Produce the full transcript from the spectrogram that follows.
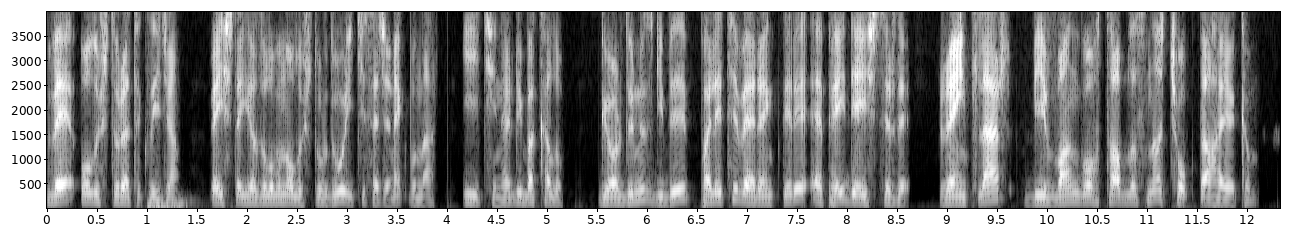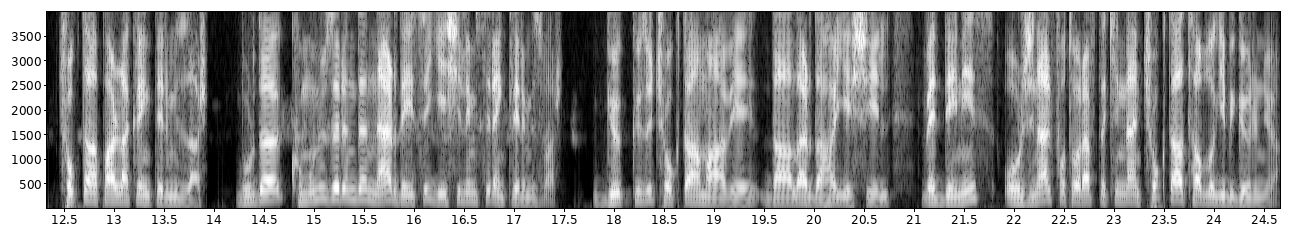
ve oluştura tıklayacağım. Ve işte yazılımın oluşturduğu iki seçenek bunlar. İçine bir bakalım. Gördüğünüz gibi paleti ve renkleri epey değiştirdi. Renkler bir Van Gogh tablasına çok daha yakın. Çok daha parlak renklerimiz var. Burada kumun üzerinde neredeyse yeşilimsi renklerimiz var. Gökyüzü çok daha mavi, dağlar daha yeşil ve deniz orijinal fotoğraftakinden çok daha tablo gibi görünüyor.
